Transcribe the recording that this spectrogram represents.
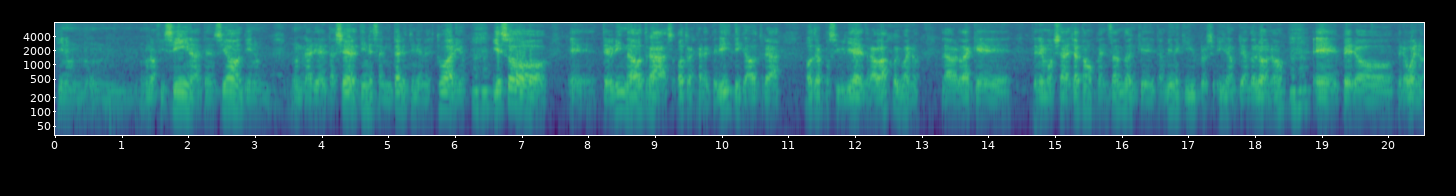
tiene una oficina de atención, tiene un, área de taller, tiene sanitarios, tiene vestuario. Y eso eh, te brinda otras, otras características, otra otra posibilidad de trabajo y bueno, la verdad que tenemos ya, ya estamos pensando en que también hay que ir, ir ampliándolo, ¿no? Eh, pero, pero bueno,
